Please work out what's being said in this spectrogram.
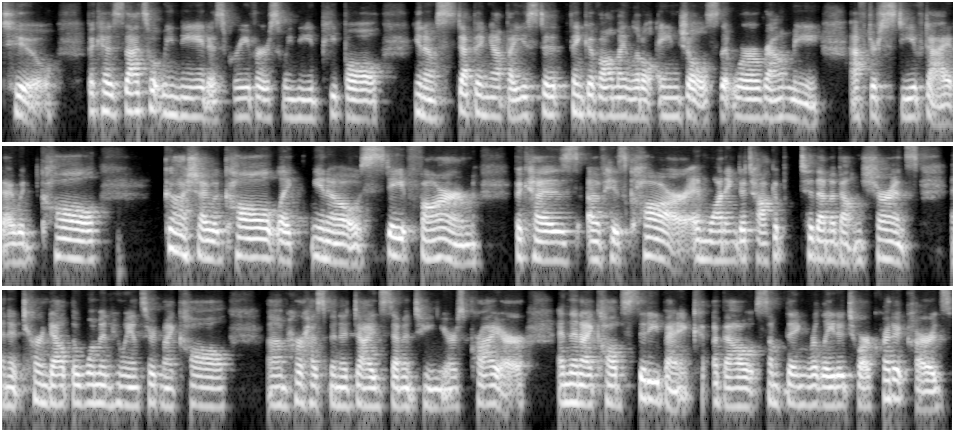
to because that's what we need as grievers. We need people you know stepping up. I used to think of all my little angels that were around me after steve died. I would call gosh, I would call like, you know, State Farm because of his car and wanting to talk to them about insurance. And it turned out the woman who answered my call um, her husband had died 17 years prior. And then I called Citibank about something related to our credit cards.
